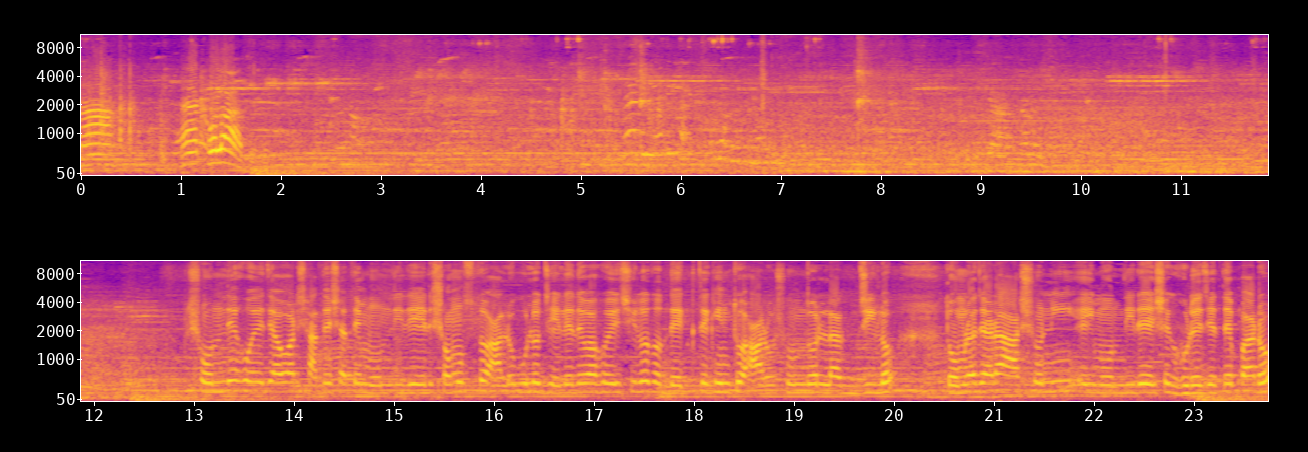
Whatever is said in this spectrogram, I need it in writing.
না। হ্যাঁ খোলা। সন্ধে হয়ে যাওয়ার সাথে সাথে মন্দিরের সমস্ত আলোগুলো জেলে দেওয়া হয়েছিল, তো দেখতে কিন্তু আরও সুন্দর লাগছিল। তোমরা যারা আসনি এই মন্দিরে এসে ঘুরে যেতে পারো।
